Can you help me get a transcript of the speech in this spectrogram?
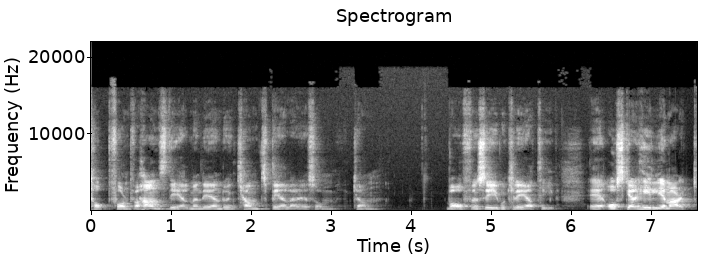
toppform för hans del. Men det är ändå en kantspelare som kan vara offensiv och kreativ. Eh, Oskar Hiljemark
